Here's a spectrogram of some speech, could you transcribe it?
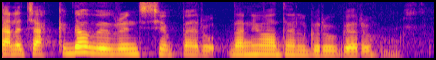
చాలా చక్కగా వివరించి చెప్పారు. ధన్యవాదాలు గురువు గారు నమస్తే.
